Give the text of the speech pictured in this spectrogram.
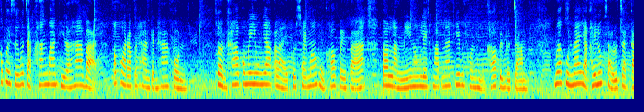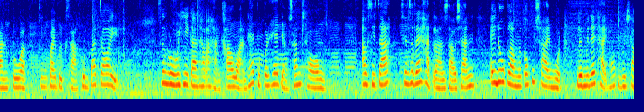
ก็ไปซื้อมาจากข้างบ้านทีละ 5 บาท ก็พอรับประทานกัน 5 คนส่วนข้าวก็ไม่ยุ่งยากอะไรเพราะใช้หม้อหุงข้าวไฟฟ้า ตอนหลังนี้น้องเล็กรับหน้าที่เป็นคนหุงข้าวเป็นประจำ เมื่อคุณแม่อยากให้ลูกสาวรู้จักการครัว จึงไปปรึกษาคุณป้าจ้อย ซึ่งรู้วิธีการทำอาหารข้าวหวานแทบทุกประเทศอย่างช่ำชอง เอาสิจ๊ะ ฉันจะได้หัดหลานสาวฉัน ไอ้ลูกเรามันก็ผู้ชายหมด เลยไม่ได้ถ่ายทอดวิชา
